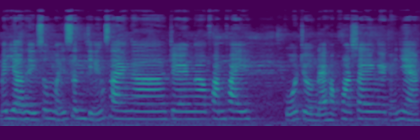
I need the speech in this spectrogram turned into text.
Bây giờ thì Xuân Mỹ xin chuyển sang uh, trang à, uh, fanpage của trường Đại học Hoa Sen nghe cả nhà.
